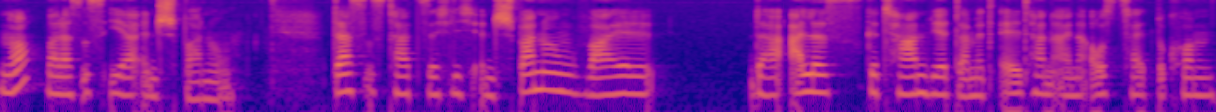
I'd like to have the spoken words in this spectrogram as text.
ne? weil das ist eher Entspannung. Das ist tatsächlich Entspannung, weil da alles getan wird, damit Eltern eine Auszeit bekommen.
